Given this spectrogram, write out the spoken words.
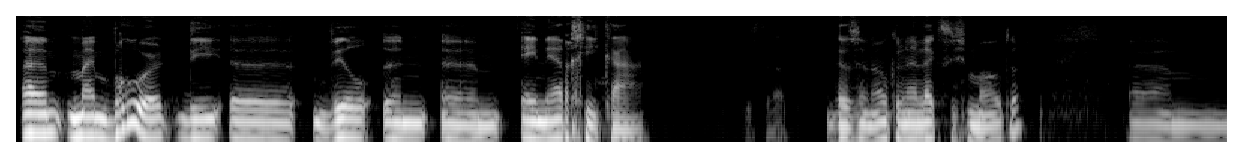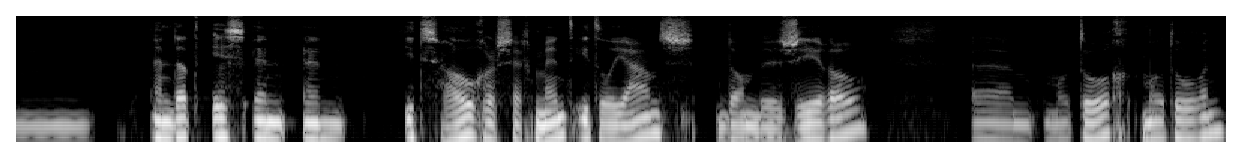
Ehm, mijn broer, die eh, wil een ehm, Energica. Wat is dat? Dat is een, ook een elektrische motor. Ehm, en dat is een, een iets hoger segment Italiaans dan de Zero. motor, motoren.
